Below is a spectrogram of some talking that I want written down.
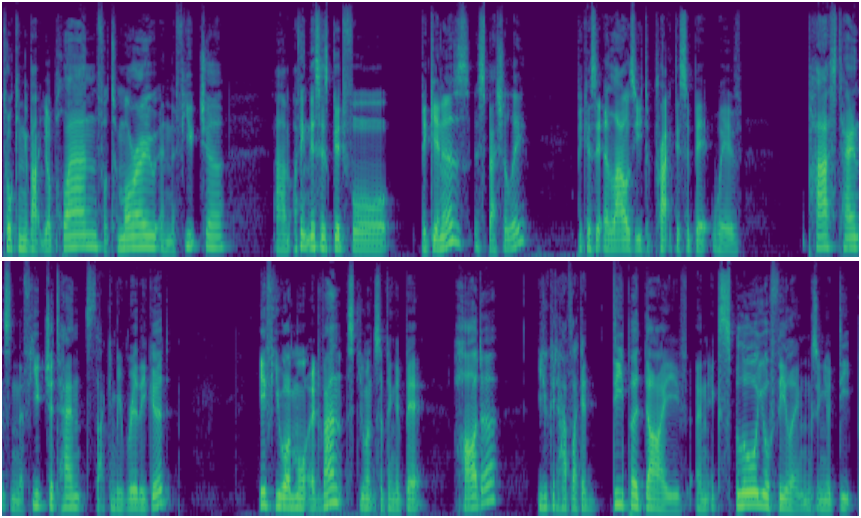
talking about your plan for tomorrow and the future. Um, I think this is good for beginners, especially because it allows you to practice a bit with past tense and the future tense. That can be really good. If you are more advanced, you want something a bit harder, you could have like a deeper dive and explore your feelings and your deep,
